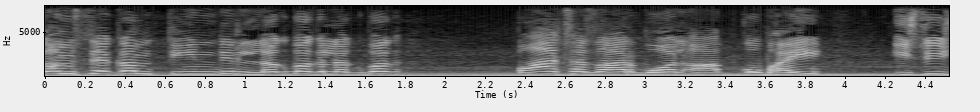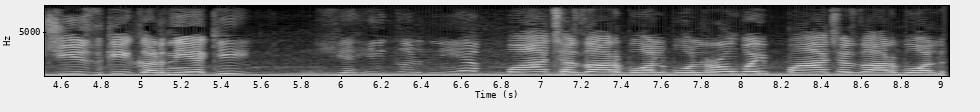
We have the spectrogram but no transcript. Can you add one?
कम से कम तीन दिन लगभग लगभग पाँच हज़ार बॉल आपको भाई इसी चीज़ की करनी है कि यही करनी है, पाँच हज़ार बॉल बोल रहा हूँ भाई, पाँच हज़ार बॉल।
